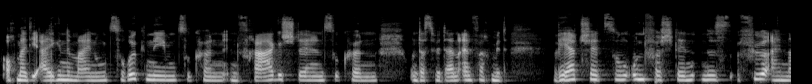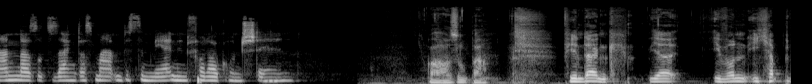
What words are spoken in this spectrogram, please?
auch mal die eigene Meinung zurücknehmen zu können, in Frage stellen zu können und dass wir dann einfach mit Wertschätzung und Verständnis füreinander sozusagen das mal ein bisschen mehr in den Vordergrund stellen. Wow, super. Vielen Dank. Ja, Yvonne, ich habe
